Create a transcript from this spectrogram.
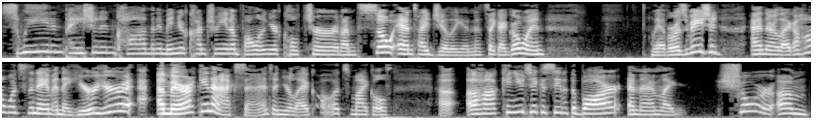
sweet and patient and calm and I'm in your country and I'm following your culture and I'm so anti-Jillian. It's like I go in, we have a reservation and they're like, uh-huh, what's the name? And they hear your American accent and you're like, oh, it's Michaels. Uh, uh-huh, can you take a seat at the bar? And I'm like, sure, um,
